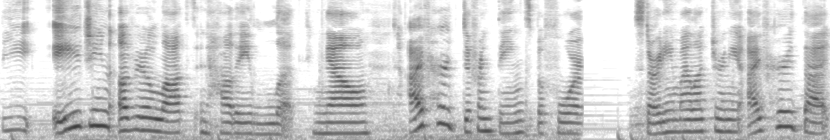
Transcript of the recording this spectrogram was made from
the aging of your locks and how they look. Now, I've heard different things before starting my lock journey. I've heard that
